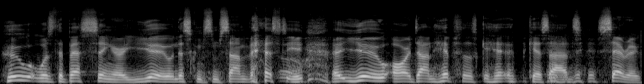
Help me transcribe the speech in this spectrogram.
who was the best singer, you, and this comes from Sam Vesty, oh. Uh, you or Dan Hipkiss ads, Seru?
